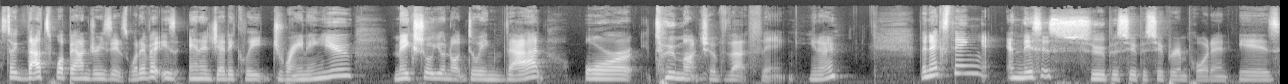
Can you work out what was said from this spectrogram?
So that's what boundaries is. Whatever is energetically draining you, make sure you're not doing that or too much of that thing, you know? The next thing, and this is super, super, super important, is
